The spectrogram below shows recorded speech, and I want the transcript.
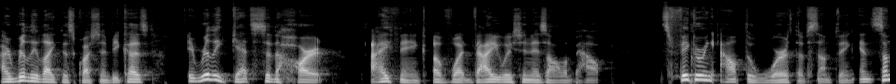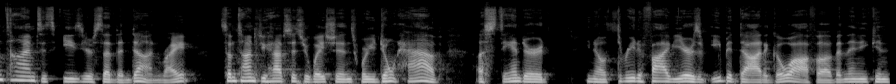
I really like this question because it really gets to the heart, I think, of what valuation is all about. It's figuring out the worth of something. And sometimes it's easier said than done, right? Sometimes you have situations where you don't have a standard, you know, three to five years of EBITDA to go off of. And then you can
